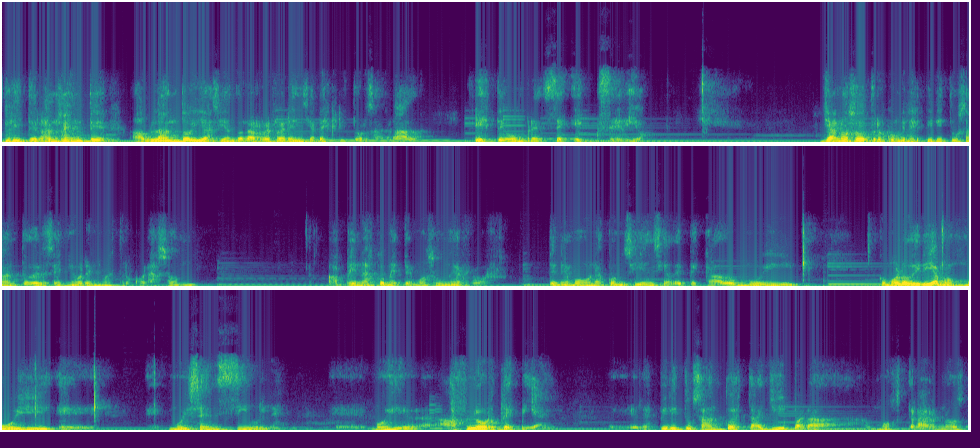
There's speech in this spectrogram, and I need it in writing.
literalmente hablando y haciendo la referencia al escritor sagrado. Este hombre se excedió. Ya nosotros con el Espíritu Santo del Señor en nuestro corazón, apenas cometemos un error. Tenemos una conciencia de pecado muy, ¿cómo lo diríamos? Muy, eh, muy sensible, eh, muy a flor de piel. El Espíritu Santo está allí para mostrarnos,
